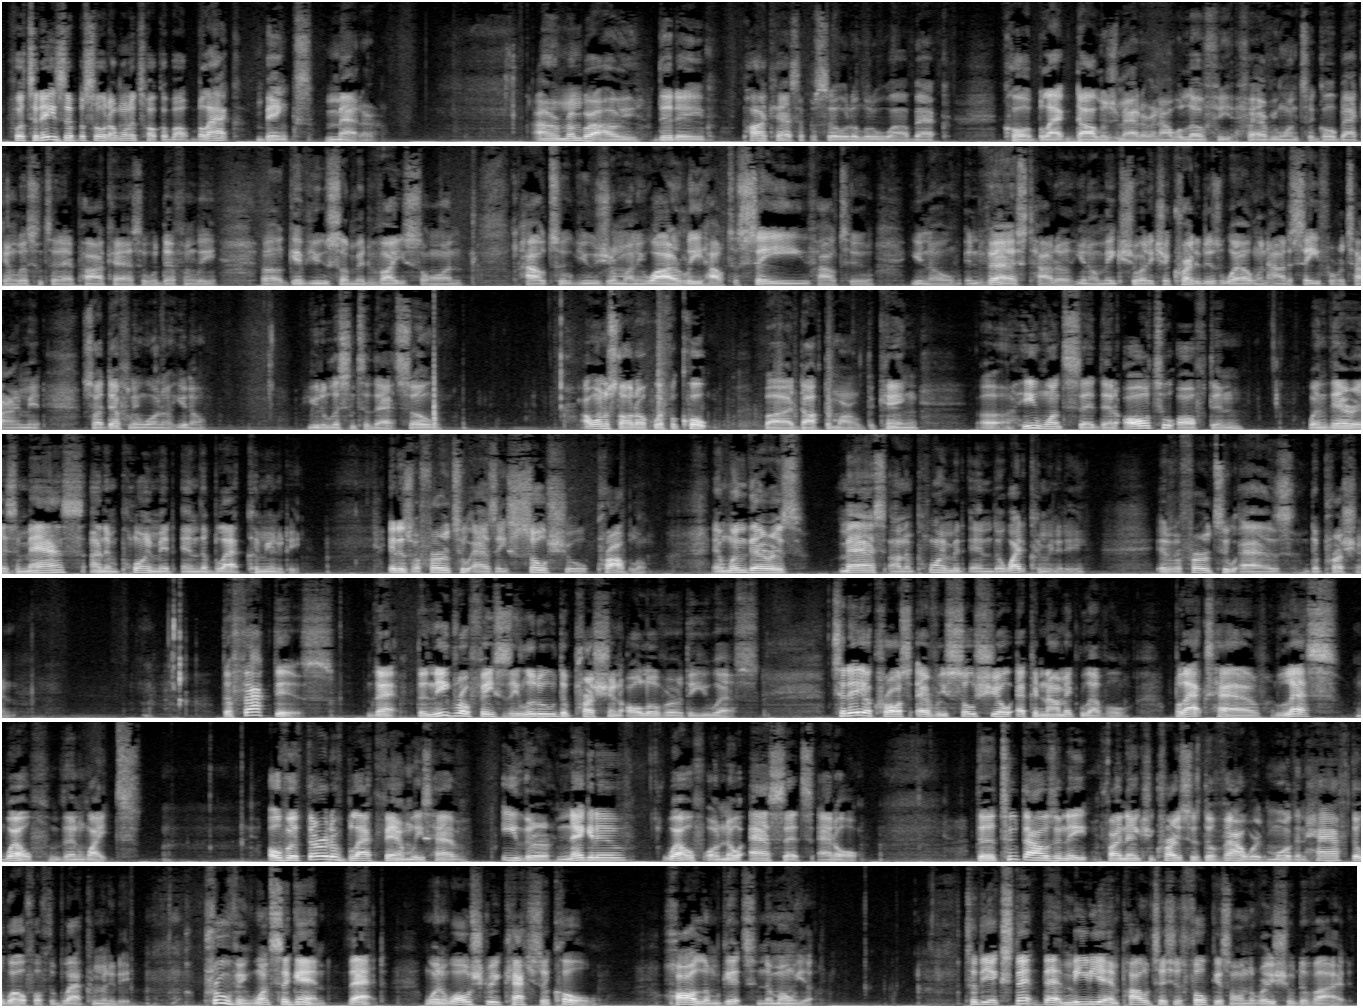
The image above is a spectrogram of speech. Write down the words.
for today's episode, I want to talk about Black Banks Matter. I remember I did a podcast episode a little while back called Black Dollars Matter, and I would love for, for everyone to go back and listen to that podcast. It would definitely uh, give you some advice on how to use your money wisely, how to save, how to, you know, invest, how to, you know, make sure that your credit is well, and how to save for retirement. So I definitely want to, you know, you to listen to that. So I want to start off with a quote by Dr. Martin Luther King. Uh, he once said that all too often, when there is mass unemployment in the black community, it is referred to as a social problem. And when there is mass unemployment in the white community, it is referred to as depression. The fact is that the Negro faces a little depression all over the U.S. Today, across every socio-economic level, blacks have less wealth than whites. Over a third of black families have either negative wealth or no assets at all. The 2008 financial crisis devoured more than half the wealth of the black community, proving once again that when Wall Street catches a cold, Harlem gets pneumonia to the extent that media and politicians focus on the racial divide.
